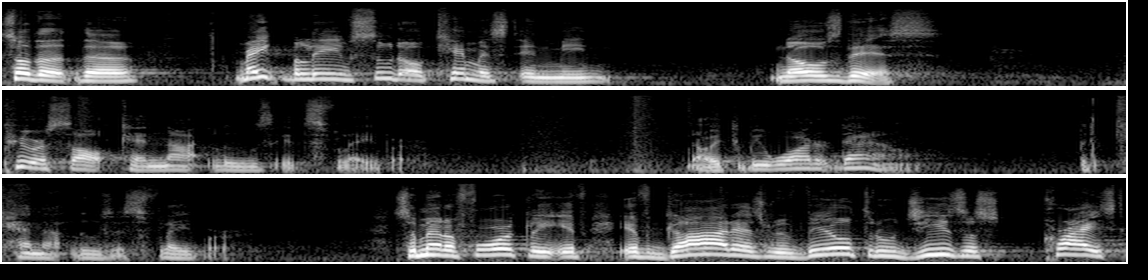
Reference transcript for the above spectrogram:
So the, the make believe pseudo chemist in me knows this pure salt cannot lose its flavor. Now, it could be watered down, but it cannot lose its flavor. So, metaphorically, if, if God has revealed through Jesus Christ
